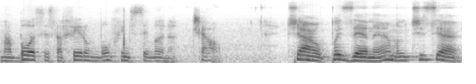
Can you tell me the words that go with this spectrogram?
uma boa sexta-feira, um bom fim de semana. Tchau. Tchau. Pois é, né? Uma notícia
